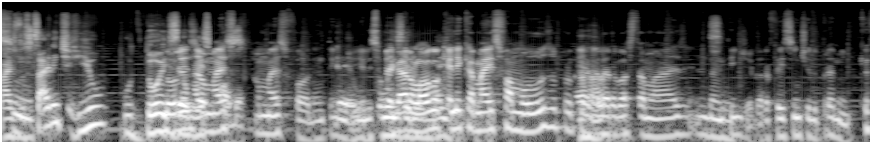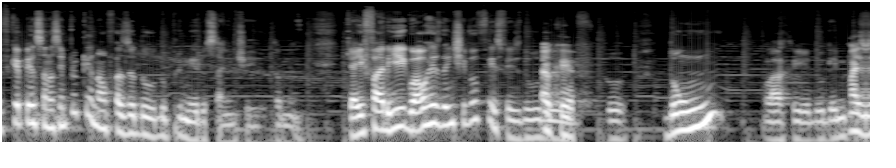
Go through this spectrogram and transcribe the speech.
Mas Sim. do Silent Hill, o 2 Dois é é o mais, o mais, foda. o mais foda, entendi. É, o Eles pegaram é o logo mais- aquele que é mais famoso, porque a Aham. galera gosta mais. Não Sim. entendi, agora fez sentido pra mim. Porque eu fiquei pensando assim, por que não fazer do, do primeiro Silent Hill também? Que aí faria igual o Resident Evil fez, fez do, É do, o quê? do, do 1, lá do GameCube. Mas,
